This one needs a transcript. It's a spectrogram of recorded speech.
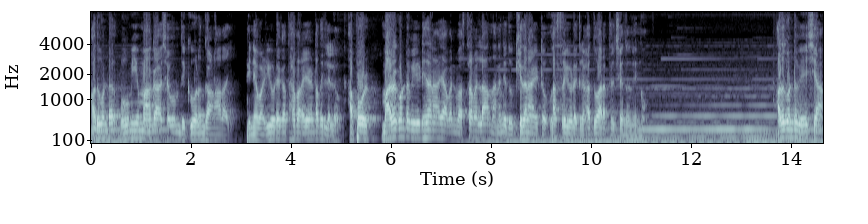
അതുകൊണ്ട് ഭൂമിയും ആകാശവും ദിക്കുകളും കാണാതായി. പിന്നെ വഴിയുടെ കഥ പറയേണ്ടതില്ലല്ലോ. അപ്പോൾ മഴ കൊണ്ട് പീഡിതനായ അവൻ വസ്ത്രമെല്ലാം നനഞ്ഞു ദുഃഖിതനായിട്ട് ഒരു സ്ത്രീയുടെ ഗൃഹദ്വാരത്തിൽ ചെന്ന് നിന്നു. അതുകൊണ്ട് വേശ്യ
